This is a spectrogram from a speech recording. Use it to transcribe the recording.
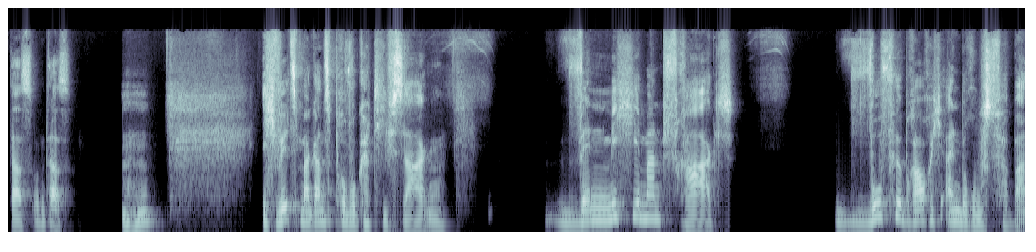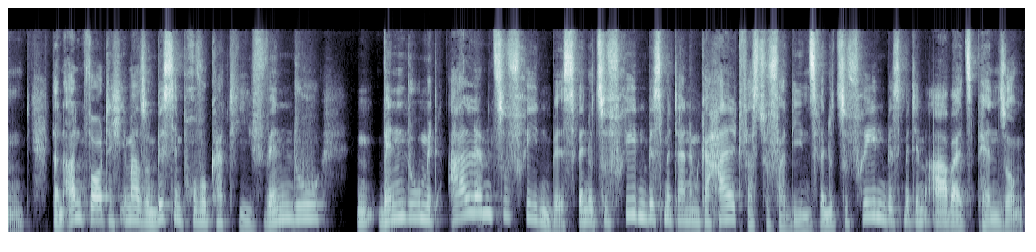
das und das. Mhm. Ich will es mal ganz provokativ sagen. Wenn mich jemand fragt, wofür brauche ich einen Berufsverband? Dann antworte ich immer so ein bisschen provokativ. Wenn du wenn du mit allem zufrieden bist, wenn du zufrieden bist mit deinem Gehalt, was du verdienst, wenn du zufrieden bist mit dem Arbeitspensum,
